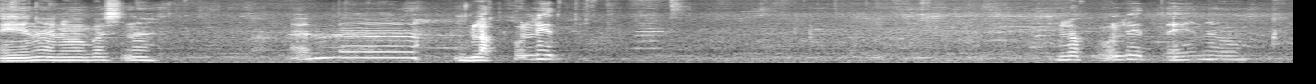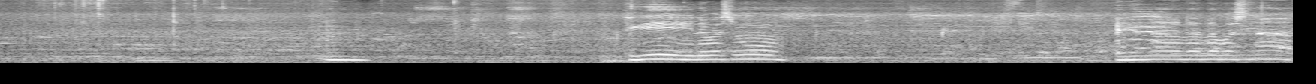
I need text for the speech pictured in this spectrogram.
Ayan na, lumabas na. Ala, black ulit. Black ulit. Ayan na. Oh. Mm. Sige, labas mo. Ayan na, lalabas na.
